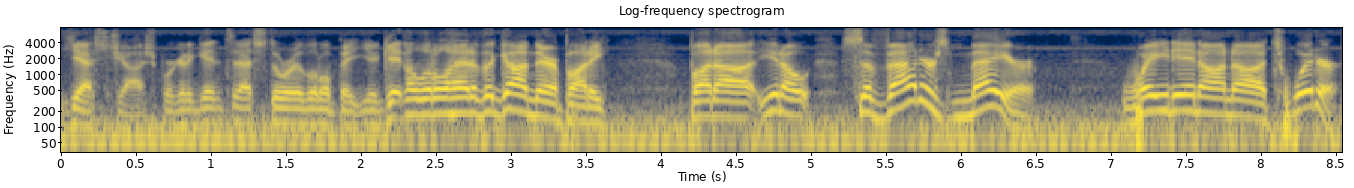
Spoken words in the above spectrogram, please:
yes, Josh, we're gonna get into that story a little bit. You're getting a little ahead of the gun there, buddy. But uh, you know, Savannah's mayor weighed in on uh, Twitter,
